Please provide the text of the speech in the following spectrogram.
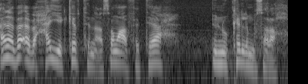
أنا بقى بحيي الكابتن عصام عبد الفتاح إنه اتكلم بصراحة.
